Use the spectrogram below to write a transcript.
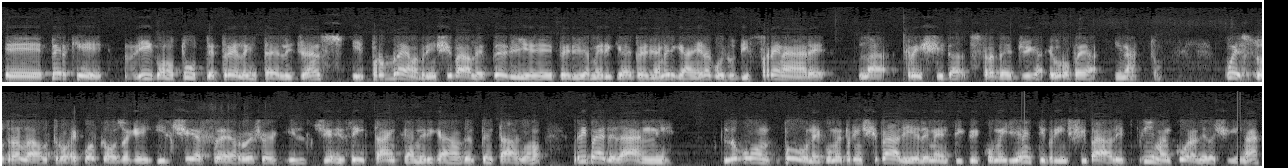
eh, perché dicono tutte e tre le intelligence, il problema principale per gli, per gli, americani, per gli americani era quello di frenare la crescita strategica europea in atto. Questo tra l'altro è qualcosa che il CFR, cioè il think tank americano del Pentagono, ripete da anni, lo pone come principali elementi, come gli elementi principali, prima ancora della Cina,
